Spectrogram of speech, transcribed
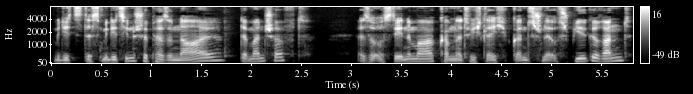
Mediz das medizinische Personal der Mannschaft, also aus Dänemark, kam natürlich gleich ganz schnell aufs Spiel gerannt.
